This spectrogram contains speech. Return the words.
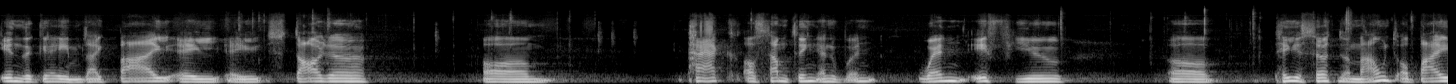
in the game, like buy a, a starter um, pack of something, and when when if you uh, pay a certain amount or buy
